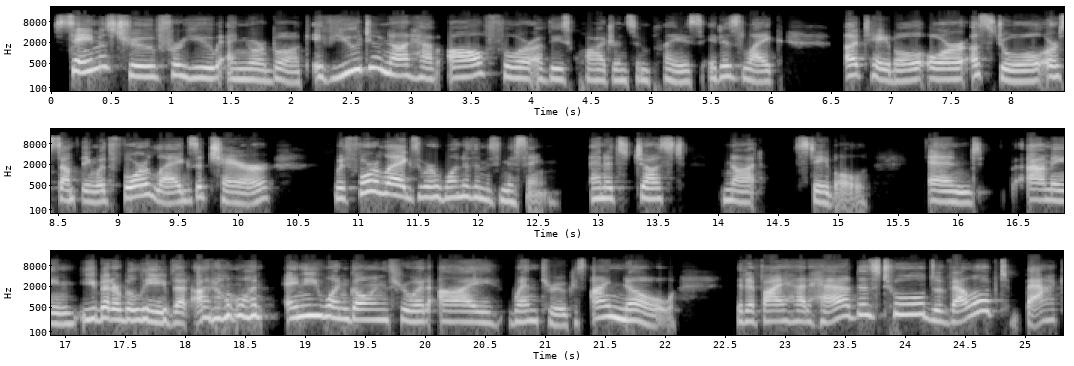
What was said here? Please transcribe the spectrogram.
Same is true for you and your book. If you do not have all four of these quadrants in place, it is like a table or a stool or something with four legs, a chair with four legs where one of them is missing and it's just not stable. And I mean, you better believe that I don't want anyone going through what I went through because I know that if I had had this tool developed back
